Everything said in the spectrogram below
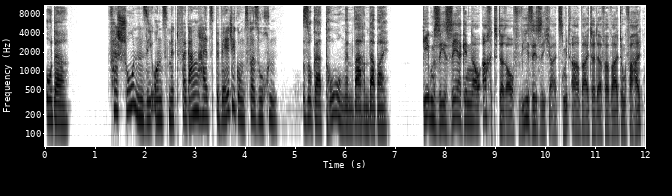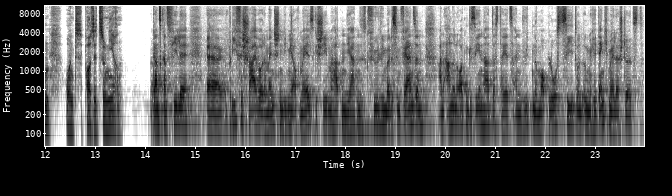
Oder Verschonen Sie uns mit Vergangenheitsbewältigungsversuchen. Sogar Drohungen waren dabei. Geben Sie sehr genau Acht darauf, wie Sie sich als Mitarbeiter der Verwaltung verhalten und positionieren. Ganz, ganz viele äh, Briefeschreiber oder Menschen, die mir auch Mails geschrieben hatten, die hatten das Gefühl, wie man das im Fernsehen an anderen Orten gesehen hat, dass da jetzt ein wütender Mob loszieht und irgendwelche Denkmäler stürzt.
